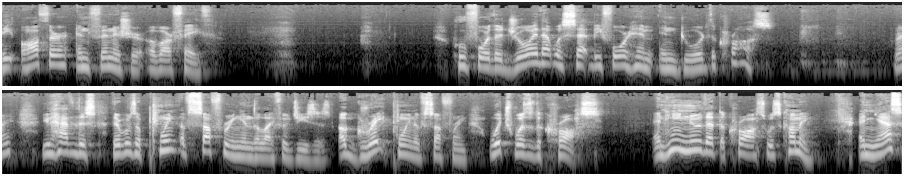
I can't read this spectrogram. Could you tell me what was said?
the author and finisher of our faith, who for the joy that was set before him endured the cross. right? You have this, there was a point of suffering in the life of Jesus, a great point of suffering, which was the cross. And he knew that the cross was coming. And yes,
